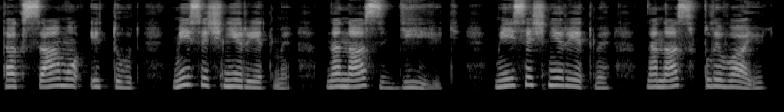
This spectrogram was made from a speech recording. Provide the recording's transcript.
Так само і тут. Місячні ритми на нас діють, місячні ритми на нас впливають.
